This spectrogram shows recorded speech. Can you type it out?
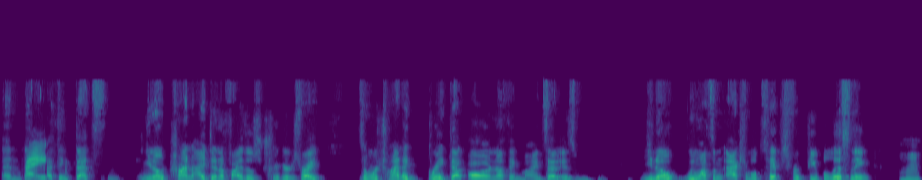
And, and Right. I think that's, you know, trying to identify those triggers, right? So we're trying to break that all or nothing mindset is, you know, we want some actionable tips for people listening. Mhm.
